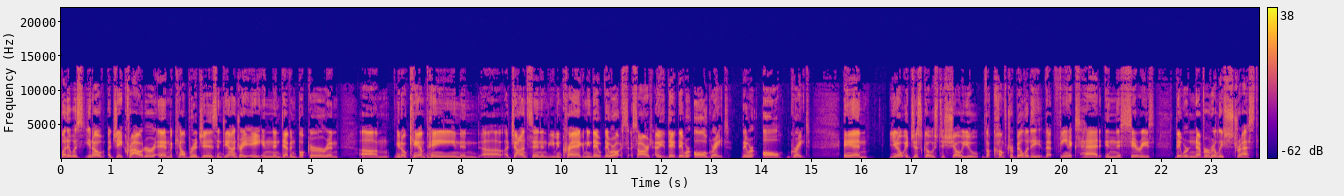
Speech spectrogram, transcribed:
but it was you know a Jae Crowder and Mikal Bridges and DeAndre Ayton and Devin Booker and um, you know Cam Payne and uh, Johnson and even Craig. I mean they they were all, sorry. I mean they they were all great. They were all great, and you know it just goes to show you the comfortability that Phoenix had in this series. They were never really stressed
